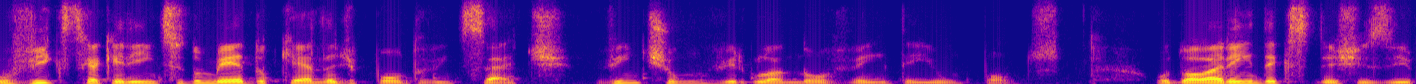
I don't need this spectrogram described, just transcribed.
O VIX, que é aquele índice do medo, queda de 0,27, 21,91 pontos. O dólar index DXY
